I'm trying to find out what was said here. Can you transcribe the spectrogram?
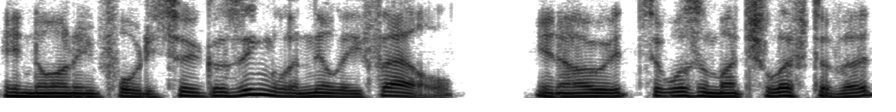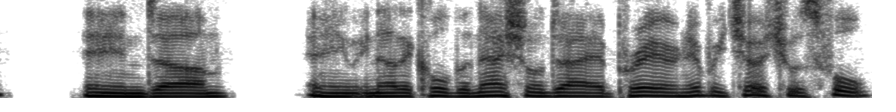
in 1942 because England nearly fell. You know, it, it wasn't much left of it. And, um, and, you know, they called the National Day of Prayer and every church was full.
